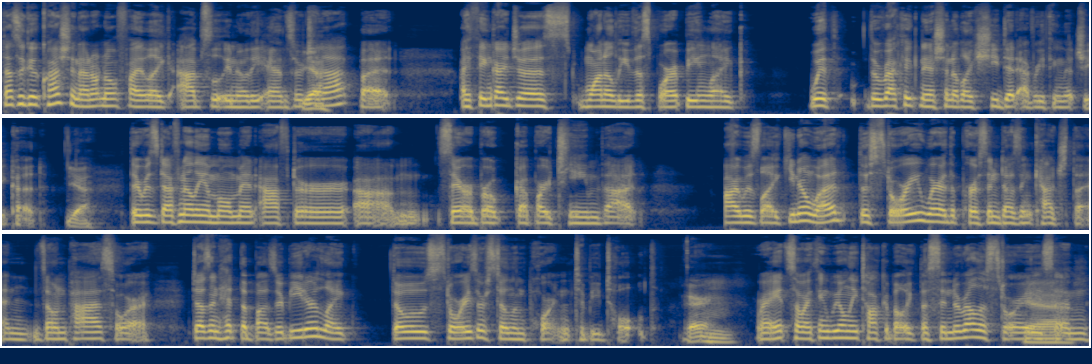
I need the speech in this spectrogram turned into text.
that's a good question. I don't know if I like absolutely know the answer Yeah. to that, but I think I just want to leave the sport being like with the recognition of like she did everything that she could. Yeah. There was definitely a moment after um, Sarah broke up our team that I was like, you know what? The story where the person doesn't catch the end zone pass or doesn't hit the buzzer beater, like those stories are still important to be told Very. Mm. right? So I think we only talk about like the Cinderella stories Yeah. and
